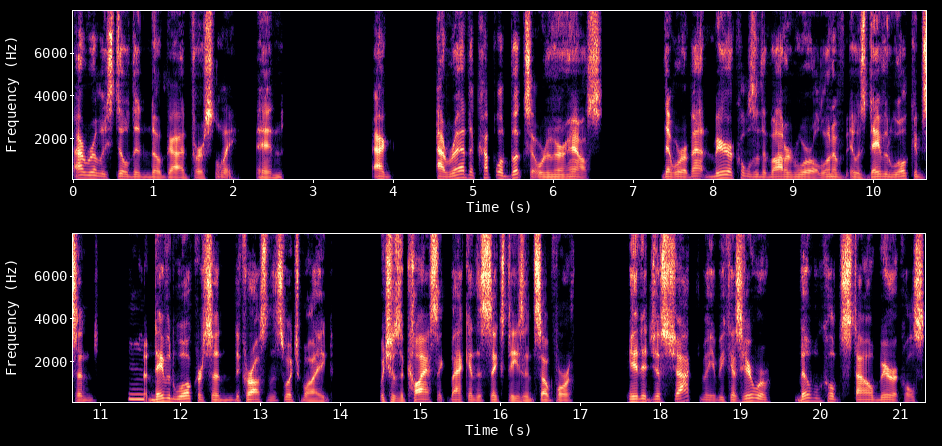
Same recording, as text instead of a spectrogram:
I really still didn't know God personally. And I I read a couple of books that were in our house that were about miracles in the modern world. One of it was David Wilkinson, mm. David Wilkerson, The Cross and the Switchblade, which was a classic back in the 60s and so forth. And it just shocked me because here were biblical style miracles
